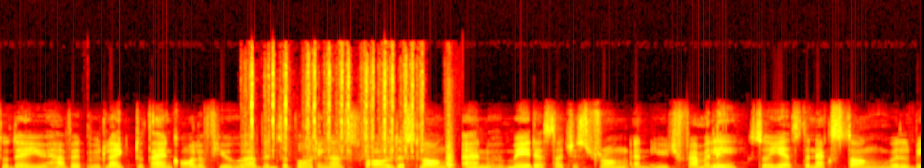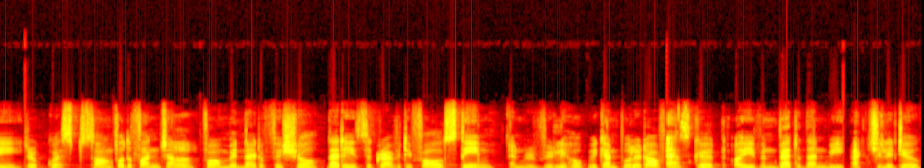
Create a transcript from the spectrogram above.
So there you have it. We would like to thank all of you who have been supporting us for all this long and who made us such a strong and huge family. So yes, the next song will be request song for the fun channel for Midnight Official. That is the Gravity Falls theme and we really hope we can pull it off as good or even better than we actually do.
